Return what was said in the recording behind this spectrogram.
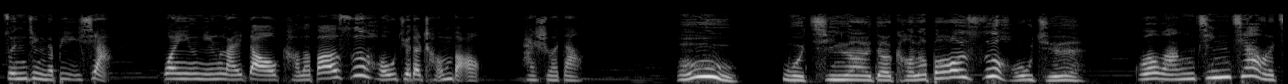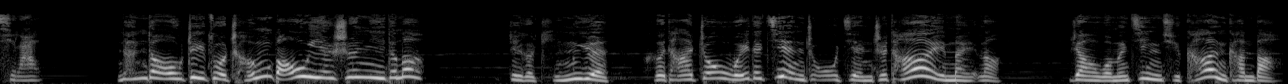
尊敬的陛下。欢迎您来到卡拉巴斯侯爵的城堡，他说道。“哦，我亲爱的卡拉巴斯侯爵！”国王惊叫了起来。“难道这座城堡也是你的吗？这个庭院和它周围的建筑简直太美了，让我们进去看看吧。”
